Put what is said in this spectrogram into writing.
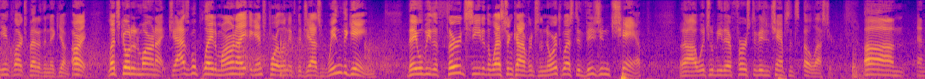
Ian Clark's better than Nick Young. All right, let's go to tomorrow night. Jazz will play tomorrow night against Portland. If the Jazz win the game, They will be the third seed in the Western Conference, the Northwest Division champ. Uh, which will be their first division champ since oh last year, um, and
